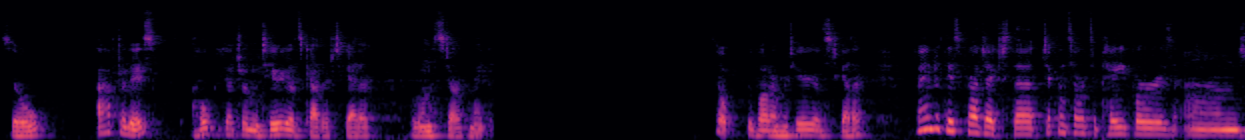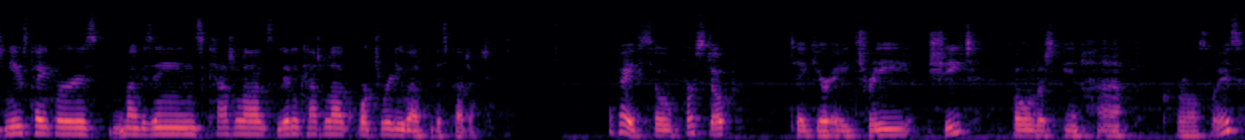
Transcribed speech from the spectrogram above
So after this, I hope you got your materials gathered together. We're going to start making. So we've all our materials together found with this project that different sorts of papers and newspapers, magazines, catalogues, little catalogue worked really well for this project. Okay, so first up, take your A3 sheet, fold it in half crossways,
